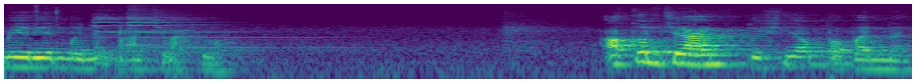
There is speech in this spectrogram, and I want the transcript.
មេរៀនមួយនឹងបានច្បាស់លាស់ អរគុណច្រើនពីខ្ញុំប៉ុណ្ណឹង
